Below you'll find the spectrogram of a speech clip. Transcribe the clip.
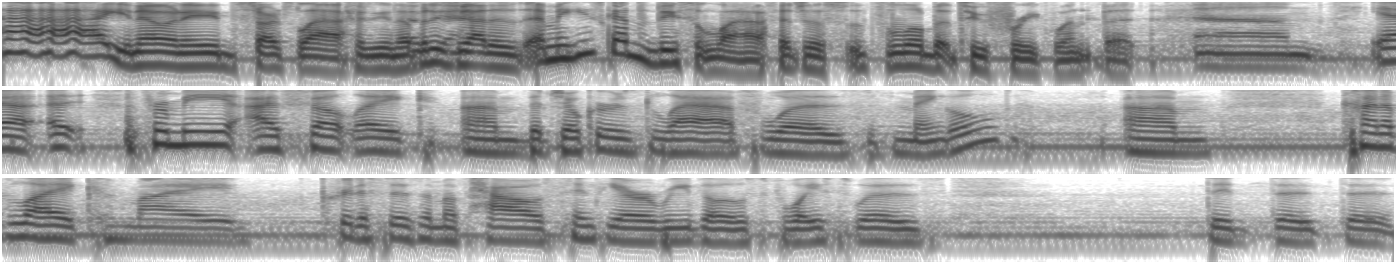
ha, ha, you know, and he starts laughing, you know. But he's Okay. got his. I mean, he's got a decent laugh. It's just it's a little bit too frequent, but Um, Yeah, uh, for me, I felt like um, the Joker's laugh was mangled, um, kind of like my criticism of how Cynthia Erivo's voice was. The the the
